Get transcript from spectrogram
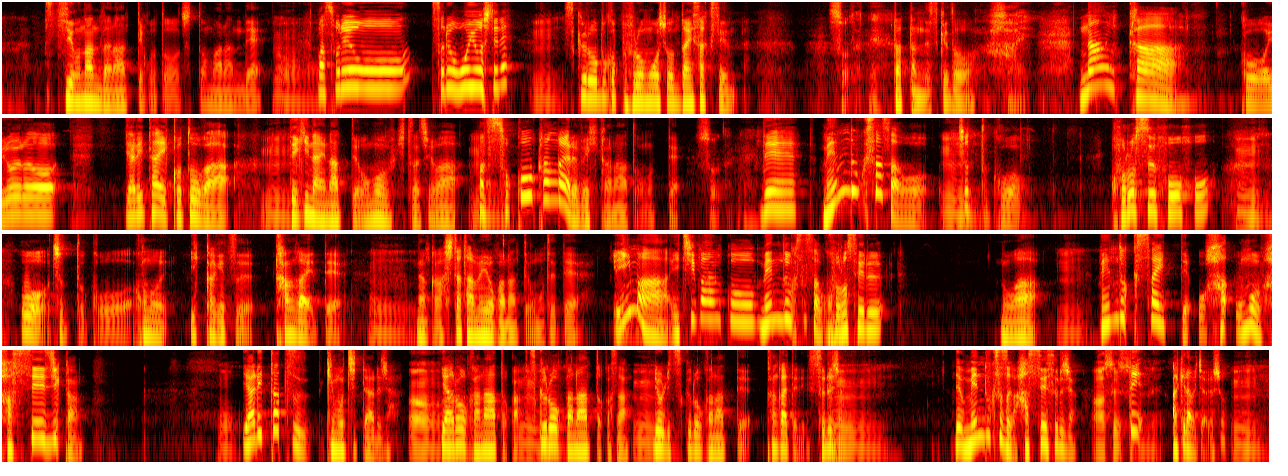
必要なんだなってことをちょっと学んで、あーまあ、それをそれを応用してねうん。スクール・オブ・コッププロモーション大作戦そうだね。だったんですけどはい。なんかこういろいろやりたいことがうん。できないなって思う人たちは、うん。まずそこを考えるべきかなと思って。そうだね。で面倒くささをうん。ちょっとこう殺す方法うん。をちょっとこうこの1ヶ月考えてうん。なんかしたためようかなって思ってて。今一番こう面倒くささを殺せるのはうん。面倒くさいって思う発生時間。ほやり立つ気持ちってあるじゃん。やろうかなとかうん。作ろうかなとかさうん。料理作ろうかなって考えたりするじゃうんんでも面倒くささが発生するじゃん。あそうすでるね。諦めちゃうでしょ？うん。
